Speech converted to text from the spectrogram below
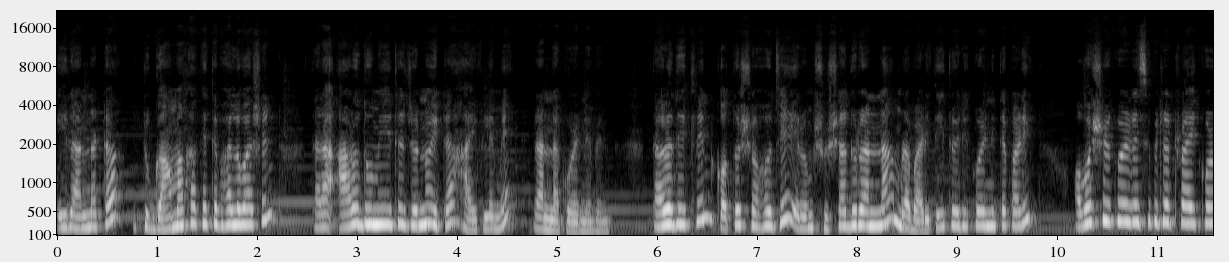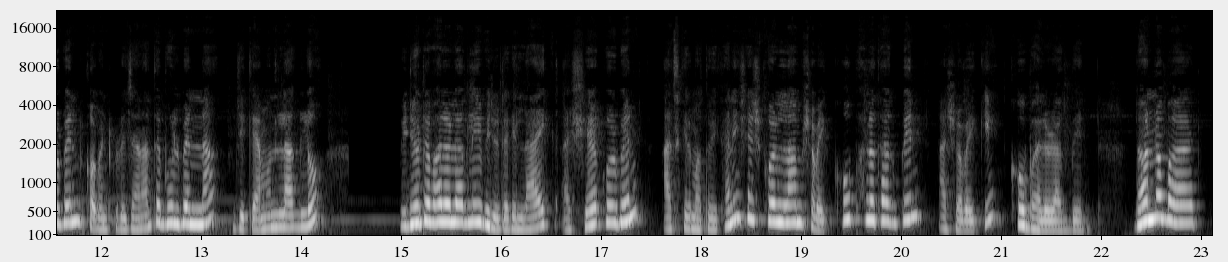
এই রান্নাটা একটু গা মাখা খেতে ভালোবাসেন, তারা আরও দু মিনিটের জন্য এটা হাই ফ্লেমে রান্না করে নেবেন। তাহলে দেখলেন কত সহজে এরম সুস্বাদু রান্না আমরা বাড়িতেই তৈরি করে নিতে পারি। অবশ্যই করে রেসিপিটা ট্রাই করবেন কমেন্ট করে জানাতে ভুলবেন না, যে কেমন লাগল। ভিডিওটা ভালো লাগলে ভিডিওটাকে লাইক আর শেয়ার করবেন। আজকের মতো এখানেই শেষ করলাম। সবাই খুব ভালো থাকবেন আর সবাইকে খুব ভালো রাখবেন। ধন্যবাদ।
